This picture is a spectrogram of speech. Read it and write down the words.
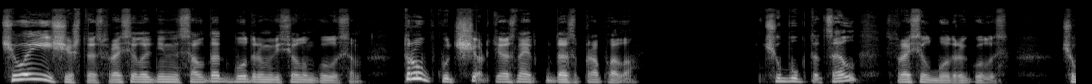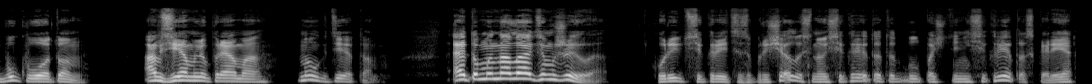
«Чего ищешь-то?» — спросил один из солдат бодрым веселым голосом. «Трубку, черт ее знает, куда запропала». «Чубук-то цел?» — спросил бодрый голос. «Чубук вот он. А в землю прямо? Ну, где там?» «Это мы наладим живо». Курить в секрете запрещалось, но секрет этот был почти не секрет, а скорее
